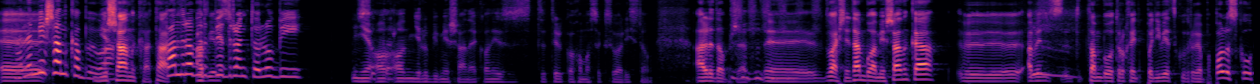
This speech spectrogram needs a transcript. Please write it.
E, Ale mieszanka była. Mieszanka, tak. Pan Robert więc- Biedroń to lubi. Nie, on, on nie lubi mieszanek, on jest tylko homoseksualistą. Ale dobrze. E, właśnie, tam była mieszanka, e, a więc tam było trochę po niemiecku, trochę po polsku.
